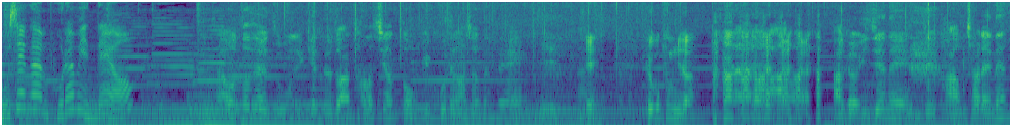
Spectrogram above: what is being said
고생한 보람이 있네요. 자 어떠세요 두 분 이렇게 그래도 한 다섯 시간 넘게 고생하셨는데 배고픕니다. 아 그럼 이제는 이제 다음 차례는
